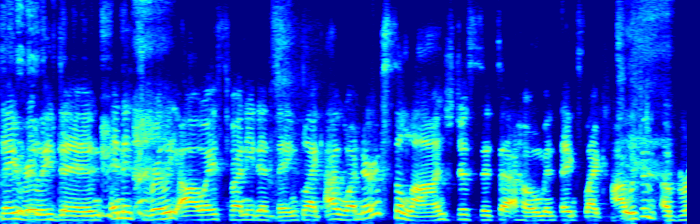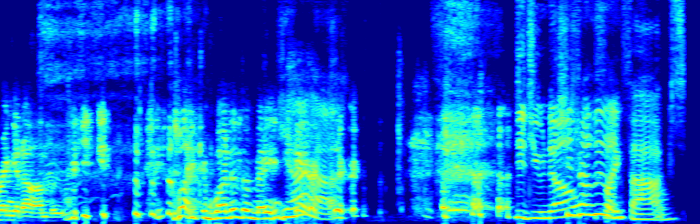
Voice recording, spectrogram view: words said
They really did. And it's really always funny to think like, I wonder if Solange just sits at home and thinks, like, I was in a Bring It On movie. like one of the main Yeah. characters. Did you know? She's probably fun like, fact.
